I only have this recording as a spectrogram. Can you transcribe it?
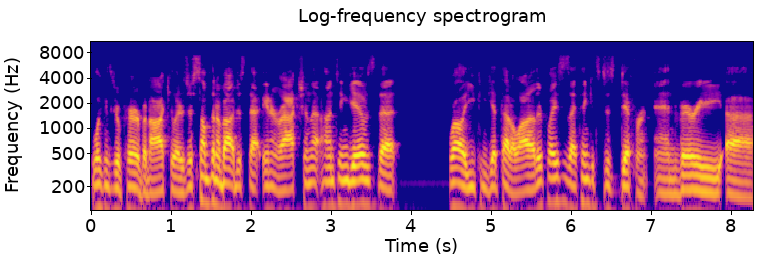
looking through a pair of binoculars, there's something about just that interaction that hunting gives that, well, you can get that a lot of other places. I think it's just different and very, uh,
